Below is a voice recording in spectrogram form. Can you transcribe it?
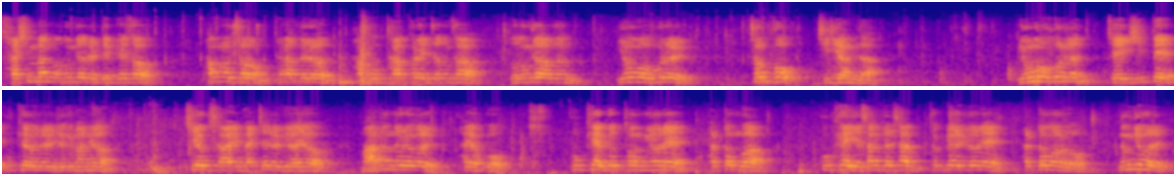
40만 노동자들 대표해서 한국노총 연합노련 한국 타워크레인 조종사 노동조합은 이용호 후보를 전폭 지지합니다. 이용호 후보는 제20대 국회의원을 역임하며 지역사회 발전을 위하여 많은 노력을 하였고 국회 교통위원회 활동과 국회 예산결산 특별위원회 활동으로 능력을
